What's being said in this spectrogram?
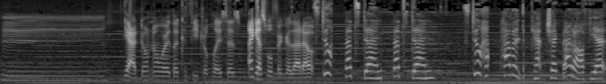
Hmm. Yeah, don't know where the cathedral place is. I guess we'll figure that out. Still, that's done. That's done. Still ha- haven't. Can't check that off yet.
